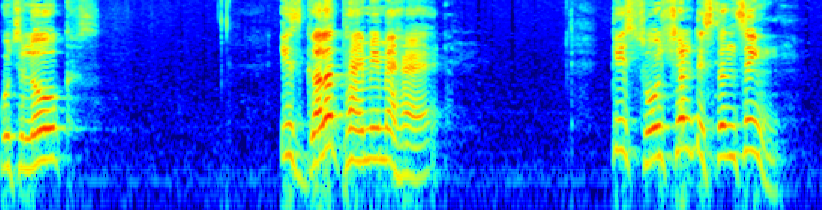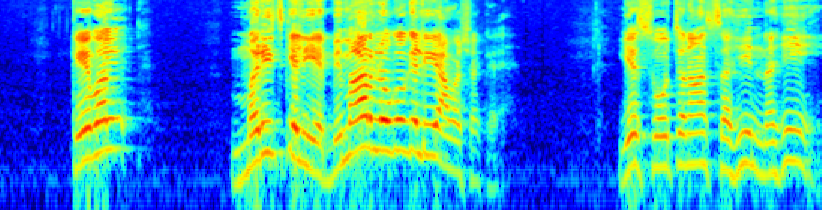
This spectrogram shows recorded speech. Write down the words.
कुछ लोग इस गलत फहमी में है कि सोशल डिस्टेंसिंग केवल मरीज़ के लिए, बीमार लोगों के लिए आवश्यक है। ये सोचना सही नहीं।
